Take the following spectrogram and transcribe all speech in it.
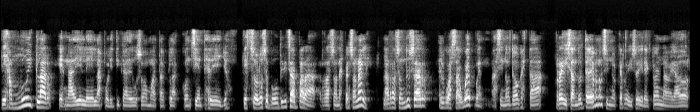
dejan muy claro que nadie lee las políticas de uso, vamos a estar conscientes de ello, que solo se puede utilizar para razones personales. La razón de usar el WhatsApp Web, bueno, así no tengo que estar revisando el teléfono, sino que reviso directo en el navegador.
